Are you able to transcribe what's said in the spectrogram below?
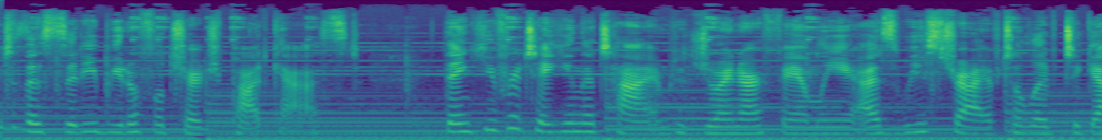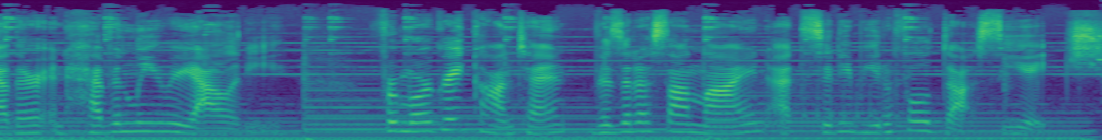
to the City Beautiful Church podcast. Thank you for taking the time to join our family as we strive to live together in heavenly reality. For more great content, visit us online at citybeautiful.ch.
